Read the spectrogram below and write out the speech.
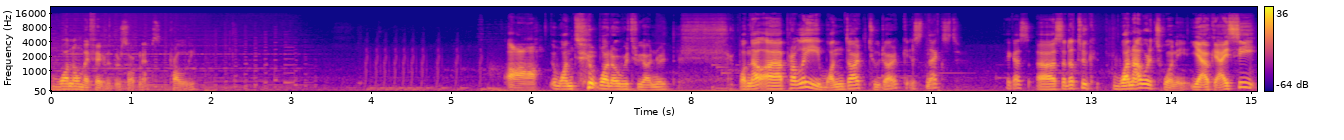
one of my favorite resort maps, probably. Ah, one two one over 300. Well now uh probably one dark, two dark is next. I guess. Uh so that took one hour twenty. Yeah, okay, I see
